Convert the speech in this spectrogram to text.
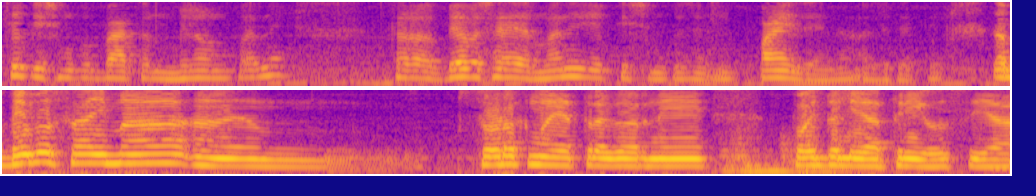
त्यो किसिमको वातावरण मिलाउनु पर्ने तर व्यवसायहरूमा नि यो किसिमको चाहिँ पाइँदैन अलिकति। र व्यवसायमा सडकमा यात्रा गर्ने पैदल यात्री होस् या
